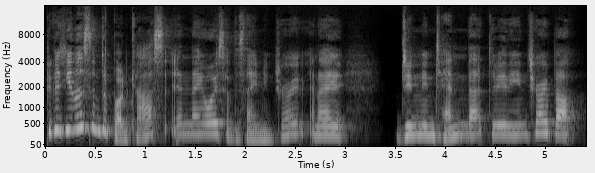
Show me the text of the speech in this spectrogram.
because you listen to podcasts and they always have the same intro. And I didn't intend that to be the intro, but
